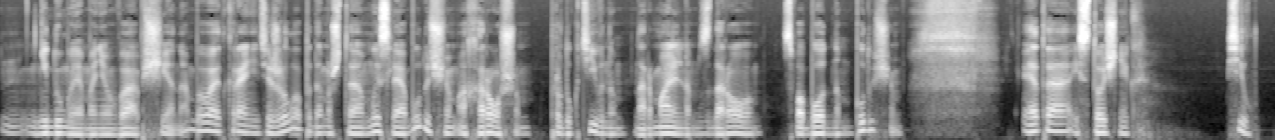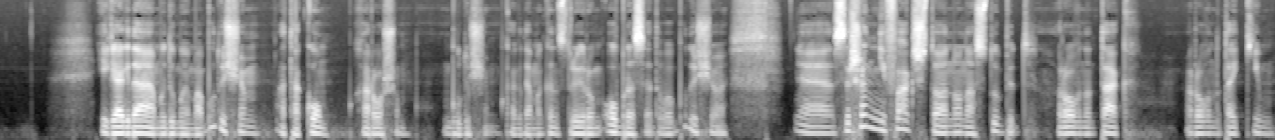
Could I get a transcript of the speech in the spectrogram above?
не думаем о нем вообще, нам бывает крайне тяжело, потому что мысли о будущем, о хорошем, продуктивном, нормальном, здоровом, свободном будущем — это источник сил. И когда мы думаем о будущем, о таком хорошем, будущем, когда мы конструируем образ этого будущего, э, совершенно не факт, что оно наступит ровно так, ровно таким,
